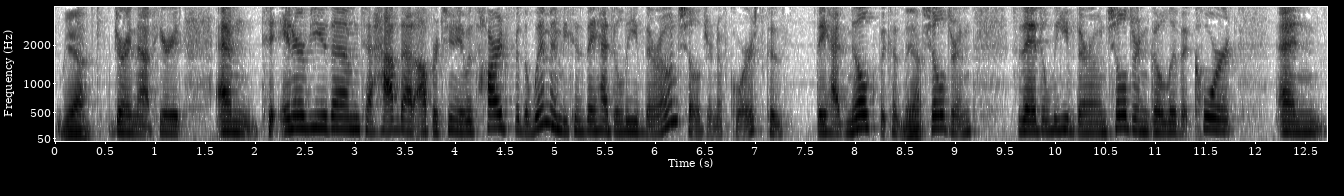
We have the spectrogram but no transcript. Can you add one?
Yeah. during that period. And to interview them, to have that opportunity, it was hard for the women because they had to leave their own children, of course, because they had milk because they Yeah. had children. So they had to leave their own children, go live at court, and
